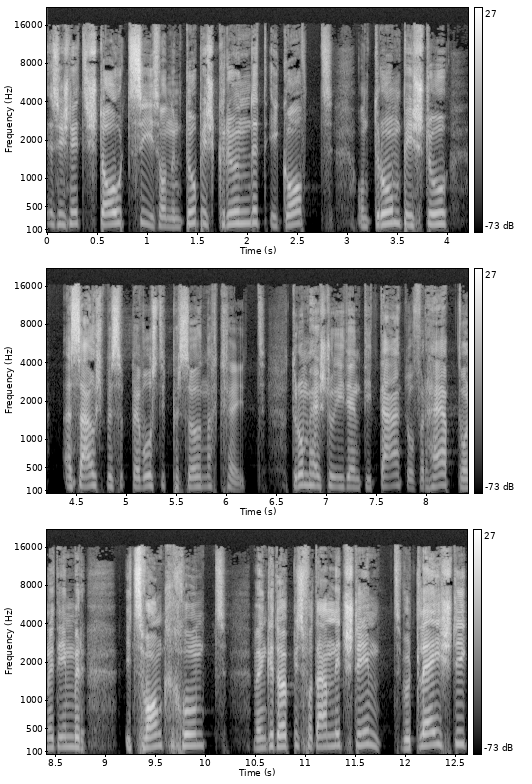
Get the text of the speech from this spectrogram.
es ist nicht stolz sein, sondern du bist gegründet in Gott und darum bist du eine selbstbewusste Persönlichkeit. Darum hast du Identität, die verhebt, die nicht immer ins Wanken kommt, wenn etwas von dem nicht stimmt. Weil die Leistung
